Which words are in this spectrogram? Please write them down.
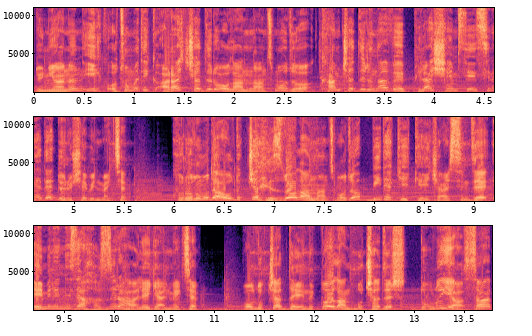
Dünyanın ilk otomatik araç çadırı olan Lantmodo, kamp çadırına ve plaj şemsiyesine de dönüşebilmekte. Kurulumu da oldukça hızlı olan Lantmodo, bir dakika içerisinde emrinize hazır hale gelmekte. Oldukça dayanıklı olan bu çadır, dolu yağsa,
